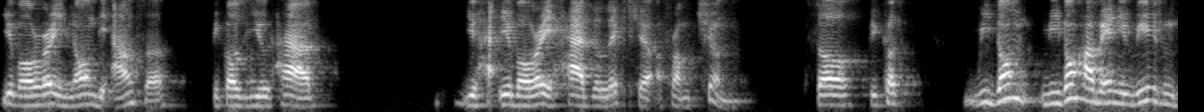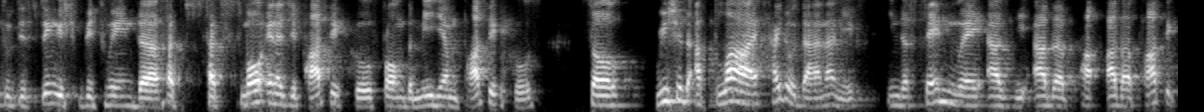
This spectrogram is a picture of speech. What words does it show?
you've already known the answer because you have you ha you've already had the lecture from Chun. So because we don't we don't have any reason to distinguish between the such such small energy particle from the medium particles. So we should apply hydrodynamics in the same way as the other other particle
